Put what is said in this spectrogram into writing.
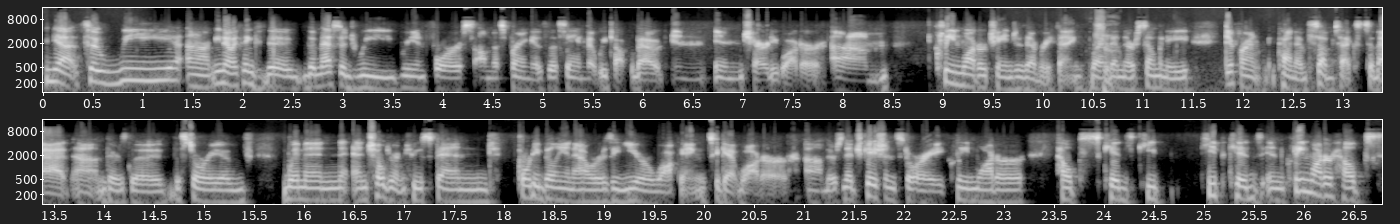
Yeah, so we, um, you know, I think the the message we reinforce on the spring is the same that we talk about in in Charity Water. Um, clean water changes everything, right? Sure. And there's so many different kind of subtext to that. Um, there's the the story of women and children who spend 40 billion hours a year walking to get water. Um, there's an education story. Clean water helps kids keep keep kids in clean water helps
